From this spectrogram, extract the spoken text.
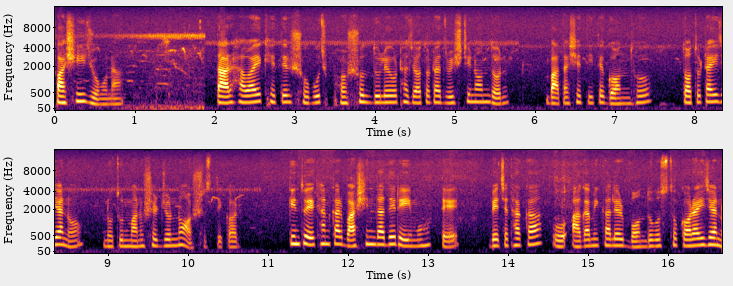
পাশেই যমুনা। তার হাওয়ায় ক্ষেতের সবুজ ফসল দুলে ওঠা যতটা দৃষ্টিনন্দন, বাতাসে তিতে গন্ধ, ততটাই যেন নতুন মানুষের জন্য অস্বস্তিকর। কিন্তু এখানকার বাসিন্দাদের এই মুহূর্তে বেঁচে থাকা ও আগামীকালের বন্দোবস্ত করাই যেন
